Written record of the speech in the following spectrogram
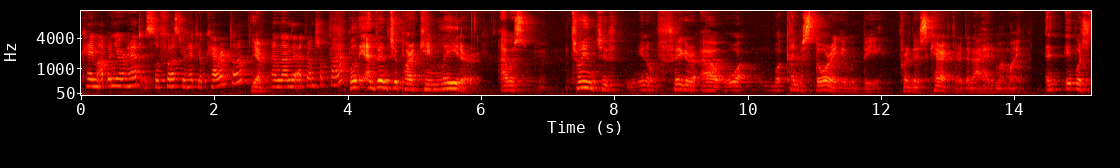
came up in your head. So first you had your character, Yeah. and then the adventure park. Well, the adventure park came later. I was trying to, you know, figure out what what kind of a story it would be for this character that I had in my mind, and it was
